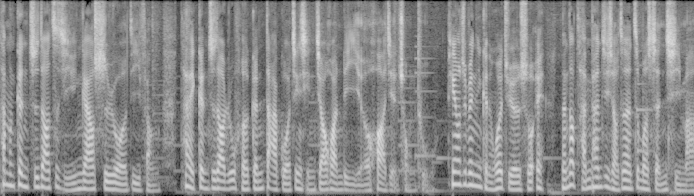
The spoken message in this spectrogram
他们更知道自己应该要示弱的地方，他也更知道如何跟大国进行交换利益而化解冲突。听到这边，你可能会觉得说：“诶，难道谈判技巧真的这么神奇吗？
